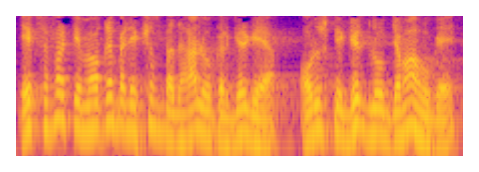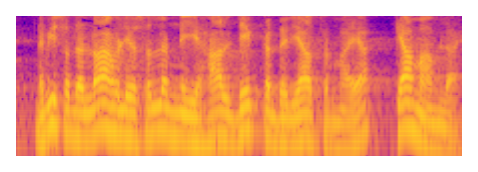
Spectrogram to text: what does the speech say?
ایک سفر کے موقع پر ایک شخص بدحال ہو کر گر گیا اور اس کے گرد لوگ جمع ہو گئے۔ نبی صلی اللہ علیہ وسلم نے یہ حال دیکھ کر دریافت فرمایا، کیا معاملہ ہے؟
